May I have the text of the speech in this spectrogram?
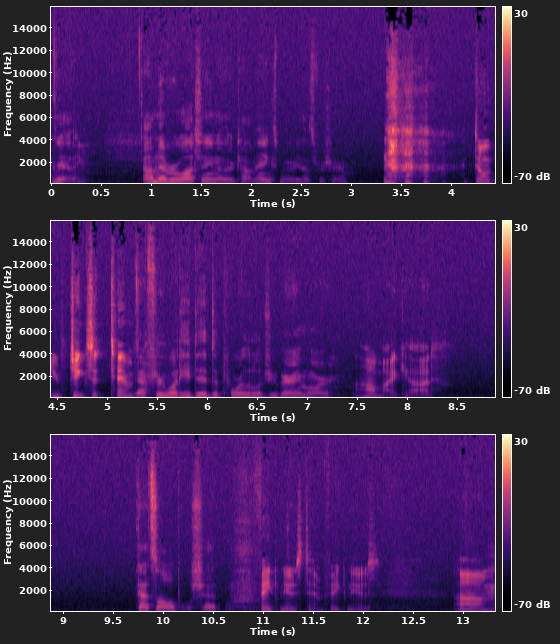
everything. I'm never watching another Tom Hanks movie. That's for sure. Don't you jinx it, Tim. After what he did to poor little Drew Barrymore, Oh my god. that's all bullshit. Fake news, Tim. Fake news. Um,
